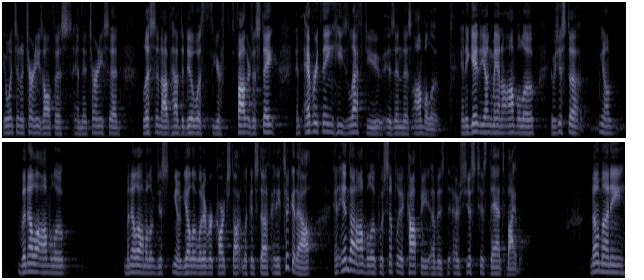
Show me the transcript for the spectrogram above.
He went to an attorney's office, and the attorney said, Listen, I've had to deal with your father's estate, and everything he's left you is in this envelope. And he gave the young man an envelope. It was just a, you know, vanilla envelope, manila envelope, just, you know, yellow, whatever, cardstock looking stuff. And he took it out, and in that envelope was simply a copy of his, it was just his dad's Bible. No money,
